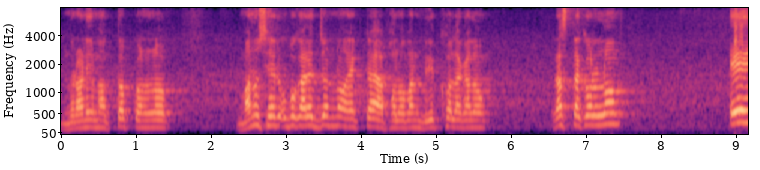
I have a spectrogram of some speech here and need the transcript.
নুরানি মক্তব করল মানুষের উপকারের জন্য একটা ফলবান বৃক্ষ লাগালো, রাস্তা করলাম এই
